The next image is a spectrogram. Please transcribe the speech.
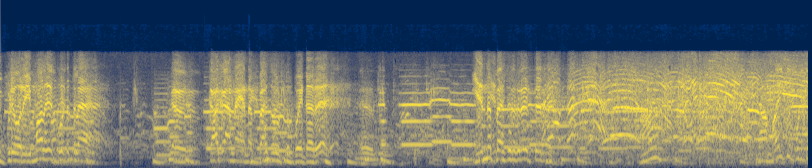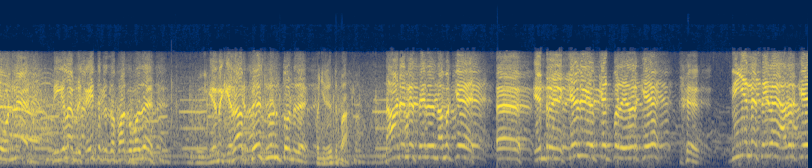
இப்படி ஒரு இமாலய கூட்டத்துல காக்கா என்ன பேச விட்டு போயிட்டாரு. என்ன பேசுறதுனே தெரியல? நான் மைக்கு பிடிச்ச உடனே நீங்களாம் இப்படி கை தட்டத்தை பார்க்கும்போது எனக்கு ஏதாவது பேசணும்னு தோணுது. கொஞ்சம் நிறுத்துப்பா நான் என்ன செய்தது நமக்கு? என்று கேள்விகள் கேட்பது எதற்கு? நீ என்ன செய்தாய் அதற்கு?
